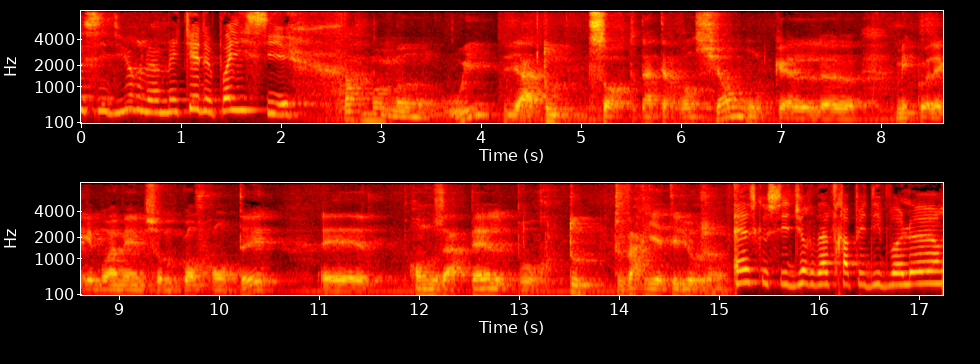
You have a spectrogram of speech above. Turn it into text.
Est-ce que c'est dur le métier de policier Par moment, oui. Il y a toutes sortes d'interventions auxquelles euh, mes collègues et moi-même sommes confrontés. Et on nous appelle pour toute variété d'urgences. Est-ce que c'est dur d'attraper des voleurs?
